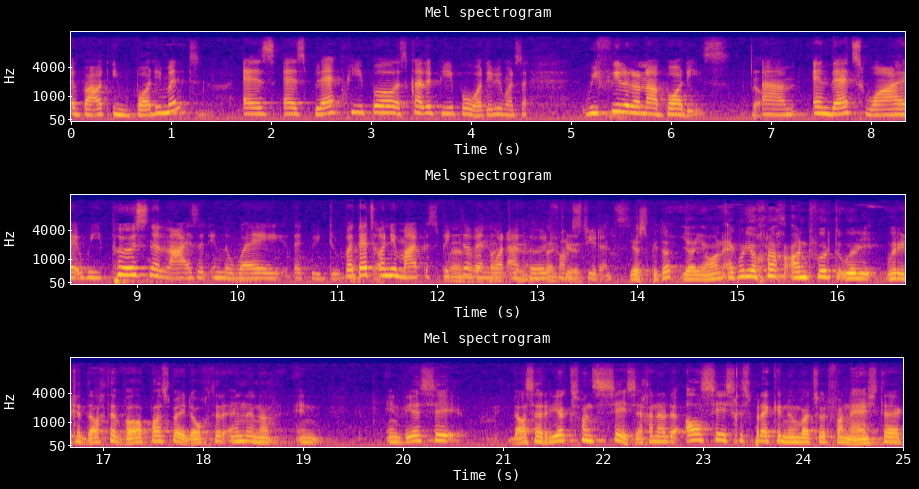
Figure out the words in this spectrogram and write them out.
about embodiment. As, as black people, as colored people, whatever you want to say, we feel it on our bodies. Yeah. Um, and that's why we personalize it in the way that we do. But that's only my perspective and what. I've heard from students. Yes, Pieter? Ja, Johan, ek wil jou graag antwoord oor die oor die gedagte waar pas my dogter in en en en wie sê daar's 'n reeks van 6. Ek gaan nou al 6 gesprekke noem wat soort van hashtag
